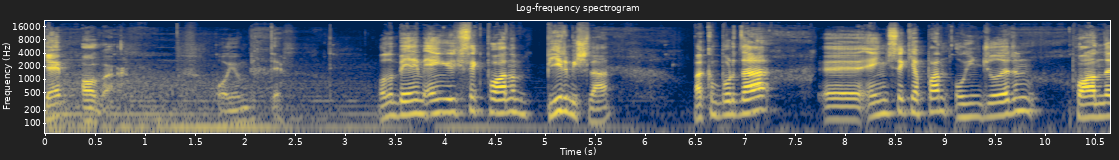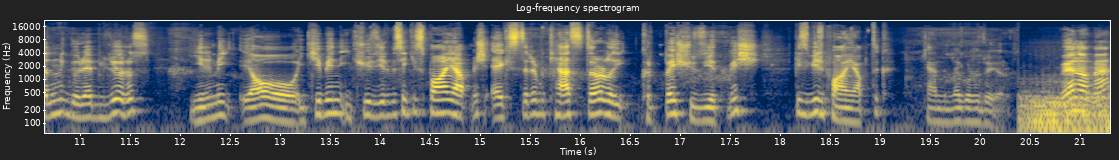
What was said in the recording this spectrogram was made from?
Game over. Oyun bitti. Oğlum benim en yüksek puanım 1'miş lan. Bakın burada e, en yüksek yapan oyuncuların puanlarını görebiliyoruz. 20 yo 2228 puan yapmış. Extreme Caster 4570. Biz 1 puan yaptık. Kendimle gurur duyuyorum. Venom ha?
